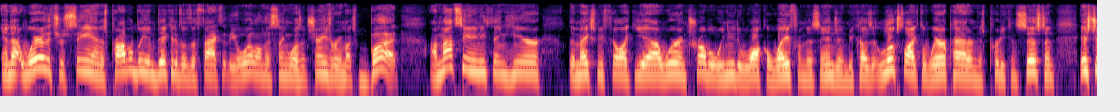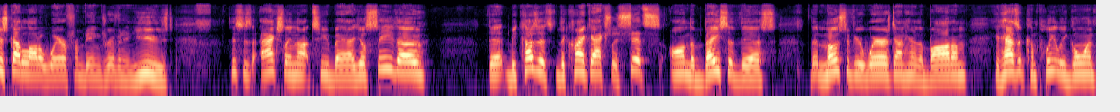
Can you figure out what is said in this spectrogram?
And that wear that you're seeing is probably indicative of the fact that the oil on this thing wasn't changed very much, but I'm not seeing anything here that makes me feel like, yeah, we're in trouble. We need to walk away from this engine because it looks like the wear pattern is pretty consistent. It's just got a lot of wear from being driven and used. This is actually not too bad. You'll see though that because it's, the crank actually sits on the base of this, that most of your wear is down here in the bottom. It hasn't completely gone,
